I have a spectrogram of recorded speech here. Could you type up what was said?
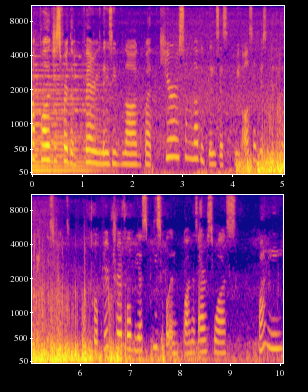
Apologies for the very lazy vlog, but here are some lovely places we also visited in the Lake District. Hope your trip will be as peaceful and fun as ours was. Bye!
